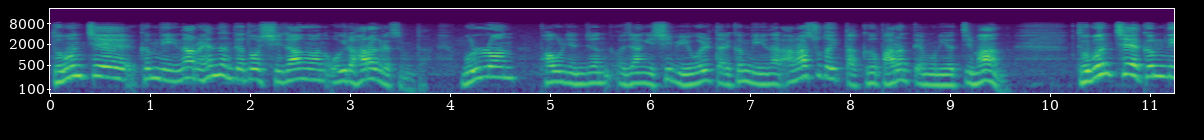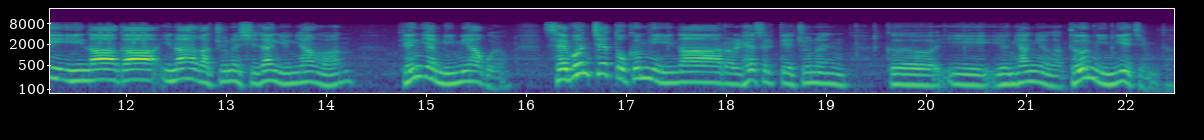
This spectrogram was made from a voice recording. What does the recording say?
두 번째 금리 인하를 했는데도 시장은 오히려 하락을 했습니다. 물론 파울 연전 의장이 12월 달에 금리 인하를 안 할 수도 있다. 그 발언 때문이었지만 두 번째 금리 인하가 인하가 주는 시장 영향은 굉장히 미미하고요. 세 번째 또 금리 인하를 했을 때 주는 그 이 영향력은 더 미미해집니다.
